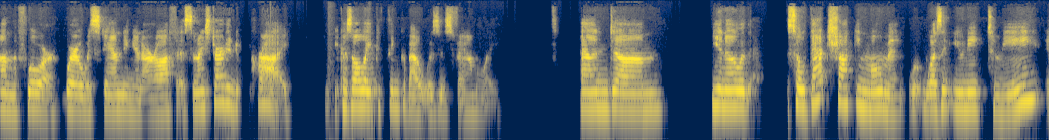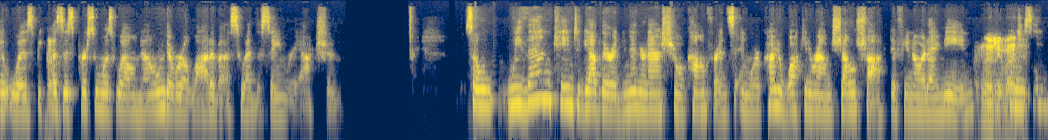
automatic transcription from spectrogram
on the floor where I was standing in our office and I started to cry because all I could think about was his family. And, um, you know, so that shocking moment wasn't unique to me. It was because this person was well known. There were a lot of us who had the same reaction. So we then came together at an international conference and we're kind of walking around shell shocked if you know what i mean. I can only imagine. Said,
